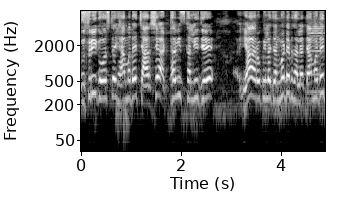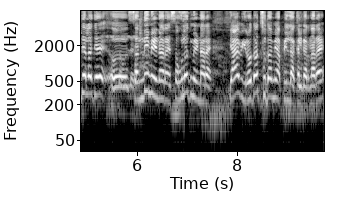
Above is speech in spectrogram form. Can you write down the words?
दुसरी गोष्ट ह्यामध्ये चारशे अठ्ठावीस खाली जे या आरोपीला जन्मठेप झाल्या त्यामध्ये त्याला जे संधी मिळणार आहे सवलत मिळणार आहे त्या विरोधात सुद्धा मी अपील दाखल करणार आहे.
